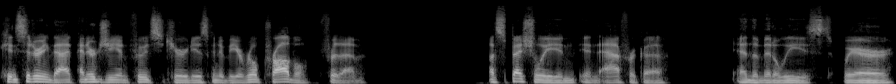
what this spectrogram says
considering that energy and food security is going to be a real problem for them, especially in, in Africa and the Middle East, where,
